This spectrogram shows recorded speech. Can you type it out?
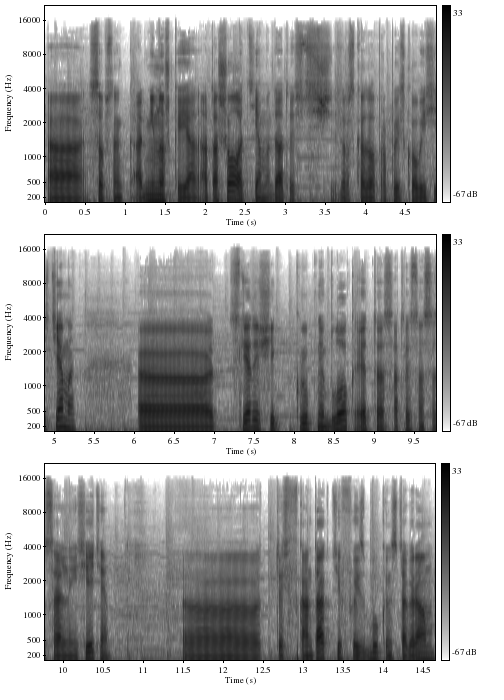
Uh, собственно, немножко я отошел от темы, да, то есть рассказал про поисковые системы. Следующий крупный блок это, соответственно, социальные сети. То есть ВКонтакте, Facebook, Instagram,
